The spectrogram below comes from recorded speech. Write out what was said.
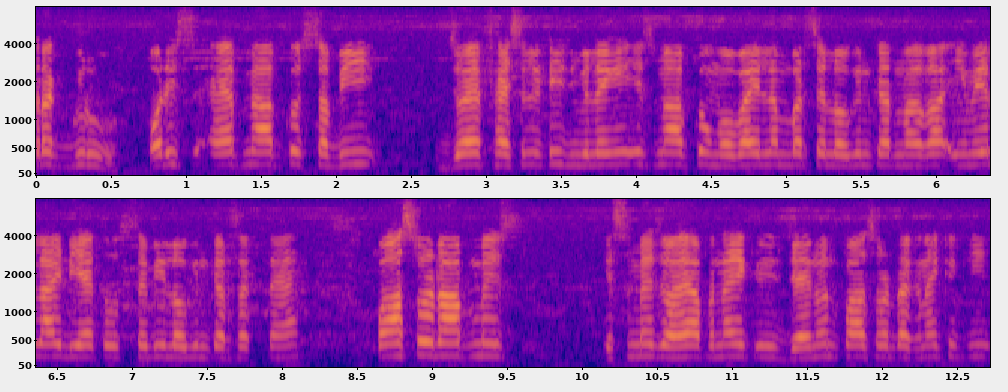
ट्रक गुरु और इस ऐप में आपको सभी जो है फैसिलिटीज़ मिलेंगी। इसमें आपको मोबाइल नंबर से लॉगिन करना होगा, ईमेल आईडी है तो उससे भी लॉगिन कर सकते हैं। पासवर्ड आप में इसमें जो है अपना एक जेनुअन पासवर्ड रखना है, क्योंकि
